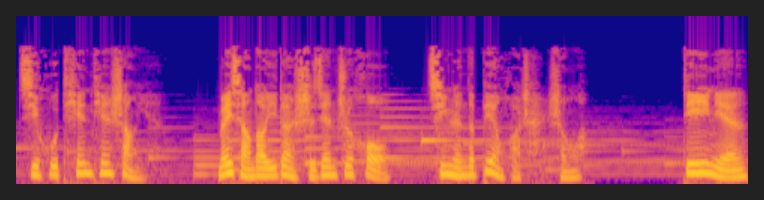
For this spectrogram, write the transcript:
几乎天天上演。没想到一段时间之后，惊人的变化产生了。第一年，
